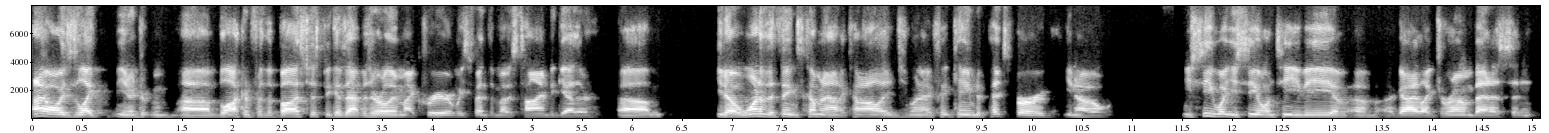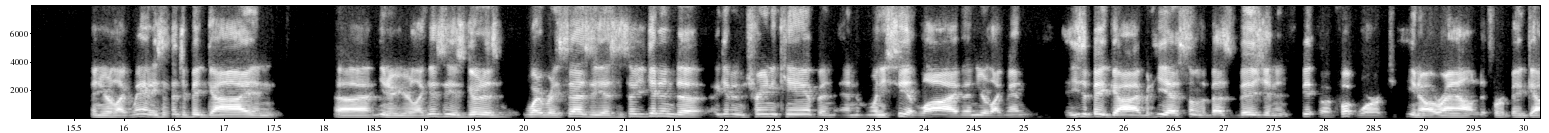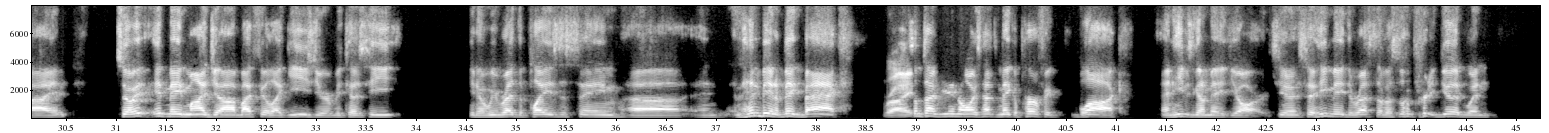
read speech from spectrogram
I always like you know uh, blocking for the bus just because that was early in my career. We spent the most time together. Um, you know, one of the things coming out of college when I came to Pittsburgh, you know, you see what you see on TV of, of a guy like Jerome Bettis and and you're like, man, he's such a big guy, and uh, you know, you're like, is he as good as what everybody says he is? And so you get into get into training camp, and and when you see it live, then you're like, man, he's a big guy, but he has some of the best vision and fit, uh, footwork, you know, around for a big guy, and so it, it made my job, I feel like, easier because he, you know, we read the plays the same, uh, and and him being a big back, Right. Sometimes you didn't always have to make a perfect block, and he was going to make yards. You know, so he made the rest of us look pretty good when,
